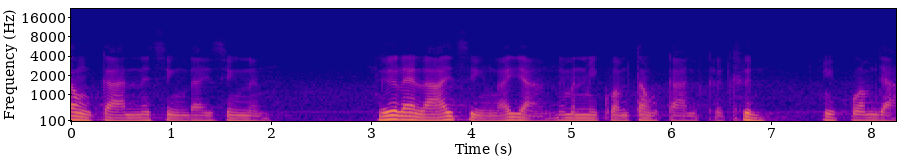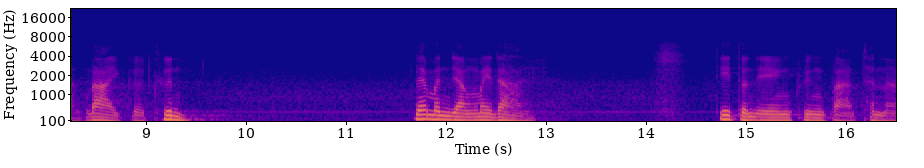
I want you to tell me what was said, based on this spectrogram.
ต้องการในสิ่งใดสิ่งหนึ่ง หรือหลายๆสิ่งหลายอย่างนี่มันมีความต้องการเกิดขึ้น มีความอยากได้เกิดขึ้น และมันยังไม่ได้ ที่ตนเองพึงปรารถนา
